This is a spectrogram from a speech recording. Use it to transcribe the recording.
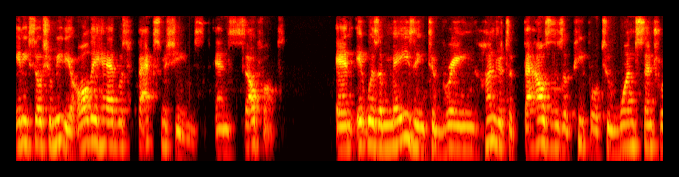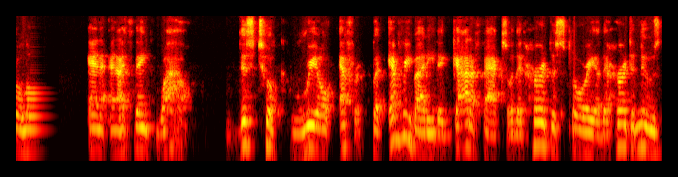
any social media. All they had was fax machines and cell phones. And it was amazing to bring hundreds of thousands of people to one central location. And, and I think, wow, this took real effort. But everybody that got a fax or that heard the story or that heard the news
